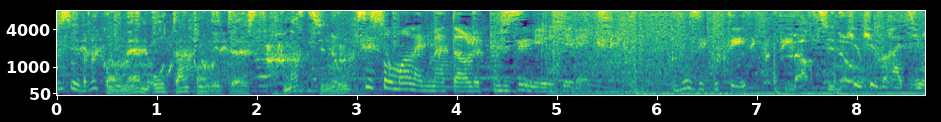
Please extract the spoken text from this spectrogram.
Si c'est vrai qu'on aime autant qu'on déteste, Martineau, C'est sûrement l'animateur le plus aimé au Québec. Vous écoutez Martineau. Cube Radio.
